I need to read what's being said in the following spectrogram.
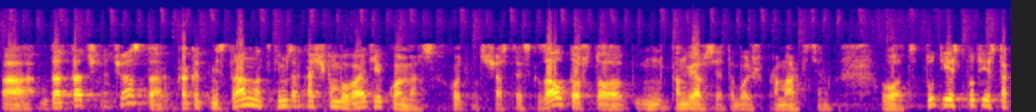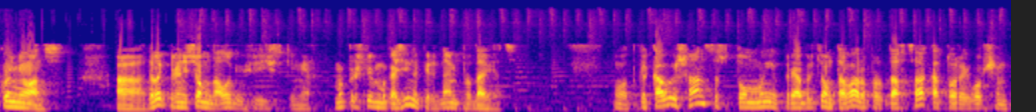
А, достаточно часто, как это ни странно, таким заказчиком бывает e-commerce. Хоть вот сейчас ты сказал то, что конверсия это больше про маркетинг. Вот. Тут есть, тут есть такой нюанс. А, давай перенесем аналогию в физический мир. Мы пришли в магазин, и перед нами продавец. Вот. Каковы шансы, что мы приобретем товар у продавца, который, в общем,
